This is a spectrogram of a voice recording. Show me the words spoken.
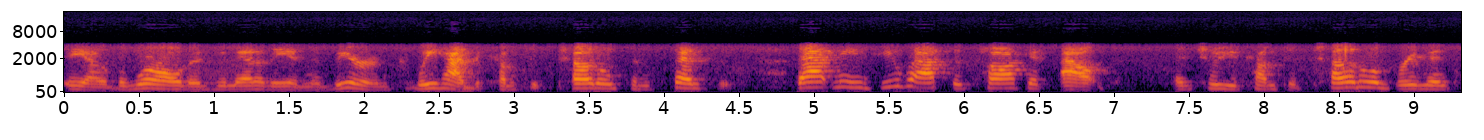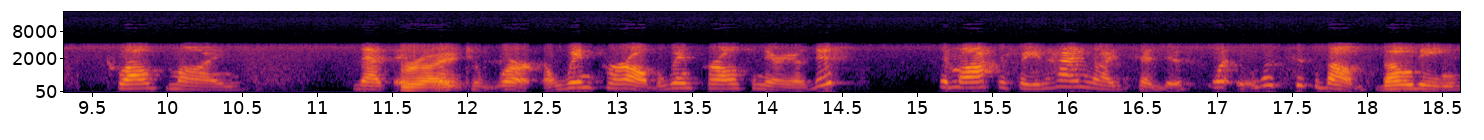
you know, the world and humanity and Nibirans, we had to come to total consensus. That means you have to talk it out until you come to total agreement, 12 minds, that it's right. going to work. A win for all, the win for all scenario. This democracy, and Heinlein said this, what, what's this about voting?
